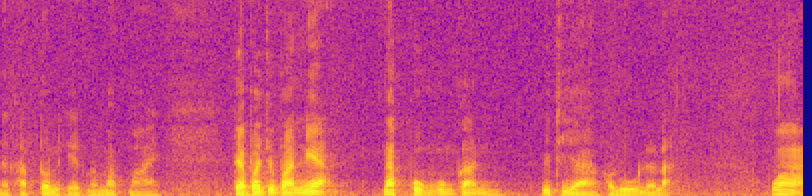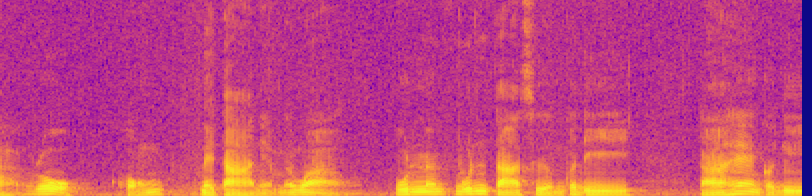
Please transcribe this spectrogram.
นะครับ ต้นเหตุมันมากมาย แต่ปัจจุบันเนี่ยนักภูมิคุ้มกันวิทยาเขารู้แล้วล่ะ ว่าโรคของในตาเนี่ยไม่ว่าวุ้นนั้นวุ้นตาเสื่อมก็ดี ตาแห้งก็ดี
